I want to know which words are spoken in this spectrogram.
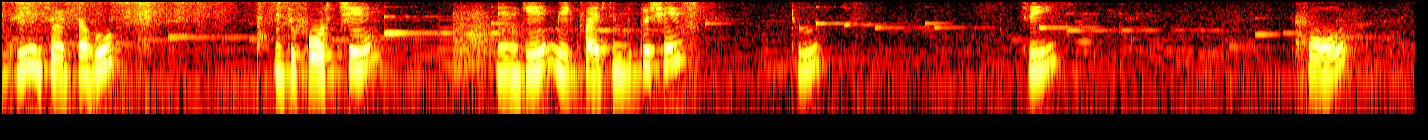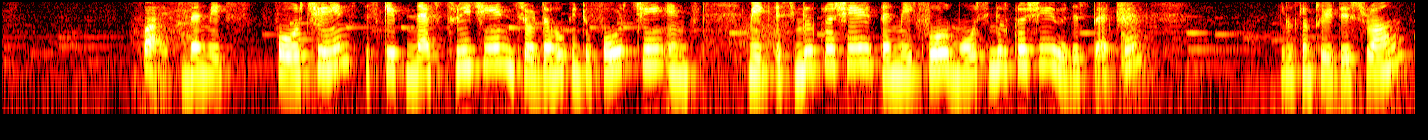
3 insert the hook into fourth chain again make 5 single crochet. 2 3 4 5 then make 4 chains. Skip next 3 chains. Insert the hook into fourth chain and make a single crochet. Then make 4 more single crochet with this pattern. You'll complete this round.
